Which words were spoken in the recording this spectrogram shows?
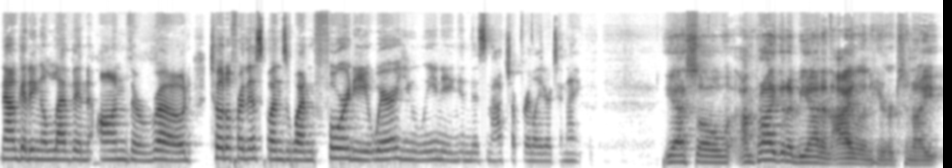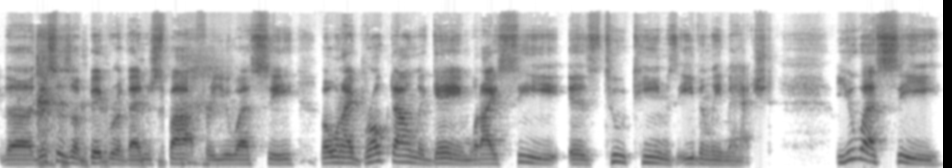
now getting 11 on the road. Total for this one's 140. Where are you leaning in this matchup for later tonight? Yeah, so I'm probably going to be on an island here tonight. The this is a big revenge spot for USC, but when I broke down the game, what I see is two teams evenly matched. USC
